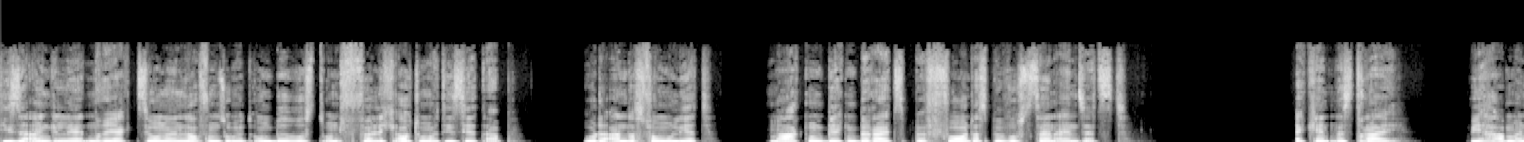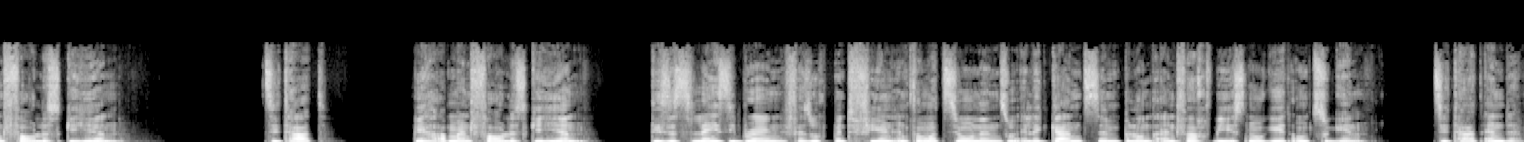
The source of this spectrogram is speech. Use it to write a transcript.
Diese angelernten Reaktionen laufen somit unbewusst und völlig automatisiert ab. Oder anders formuliert, Marken wirken bereits bevor das Bewusstsein einsetzt. Erkenntnis 3. Wir haben ein faules Gehirn. Zitat wir haben ein faules Gehirn. Dieses Lazy Brain versucht mit vielen Informationen so elegant, simpel und einfach wie es nur geht umzugehen. Zitat Ende.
